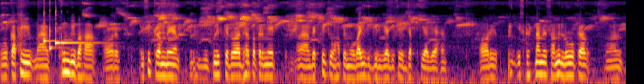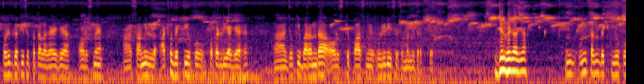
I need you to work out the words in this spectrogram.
वो काफ़ी खून भी बहा और इसी क्रम में पुलिस के द्वारा धरपकड़ में एक व्यक्ति के वहाँ पे मोबाइल भी गिर गया जिसे जब्त किया गया है। और इस घटना में शामिल लोगों का त्वरित गति से पता लगाया गया और उसमें शामिल आठों व्यक्तियों को पकड़ लिया गया है जो कि बारंदा और उसके पास में उलीडी से संबंधित रखते हैं। जेल भेजा गया? उन उन सभी व्यक्तियों को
